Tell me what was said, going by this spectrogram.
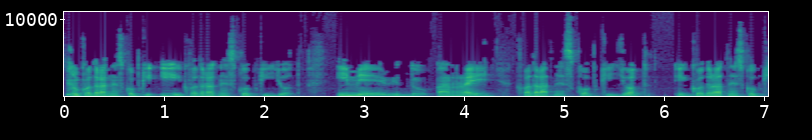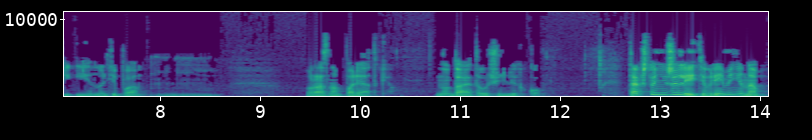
ну, квадратные скобки i и квадратные скобки j, имея в виду array, квадратные скобки j и квадратные скобки i, ну, типа в разном порядке. Ну да, это очень легко. Так что не жалейте времени на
